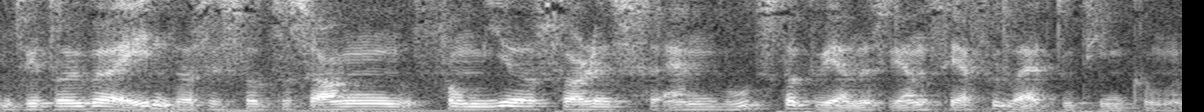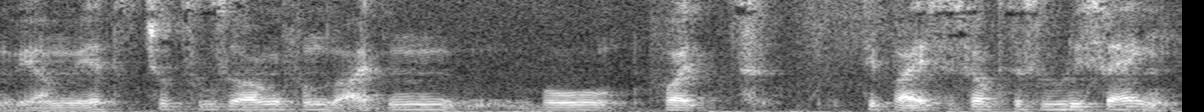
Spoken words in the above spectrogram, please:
und wir darüber reden, dass es sozusagen von mir soll es ein Woodstock werden. Es werden sehr viele Leute dorthin kommen. Wir haben jetzt schon Zusagen von Leuten, wo halt die Presse sagt, das will ich sagen,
